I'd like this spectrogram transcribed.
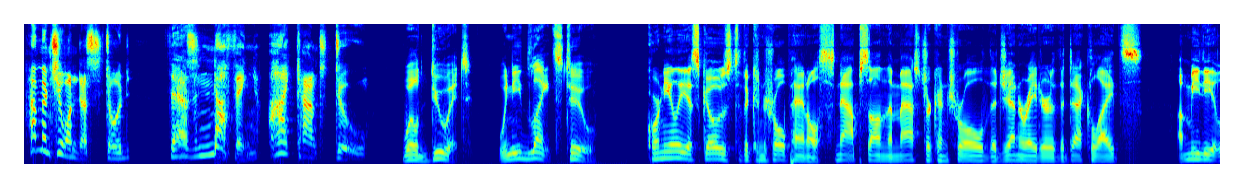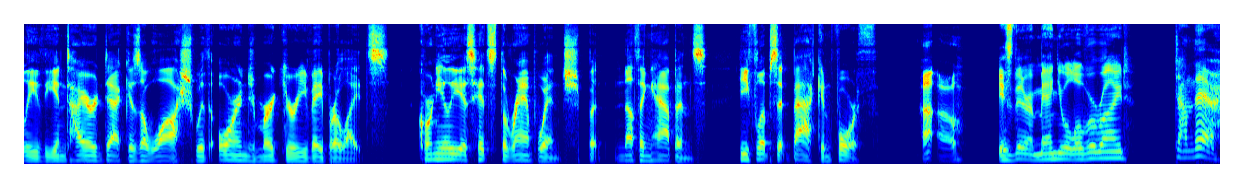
Haven't you understood? There's nothing I can't do. We'll do it. We need lights, too. Cornelius goes to the control panel, snaps on the master control, the generator, the deck lights. Immediately, the entire deck is awash with orange mercury vapor lights. Cornelius hits the ramp winch, but nothing happens. He flips it back and forth. Uh oh. Is there a manual override? Down there.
